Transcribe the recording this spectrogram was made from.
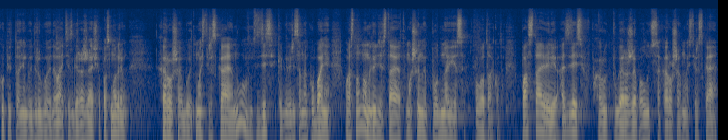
купит кто-нибудь другой. Давайте из гаража еще посмотрим. Хорошая будет мастерская. Ну, здесь, как говорится, на Кубани в основном люди ставят машины под навесы. Вот так вот. Поставили, а здесь в гараже получится хорошая мастерская.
